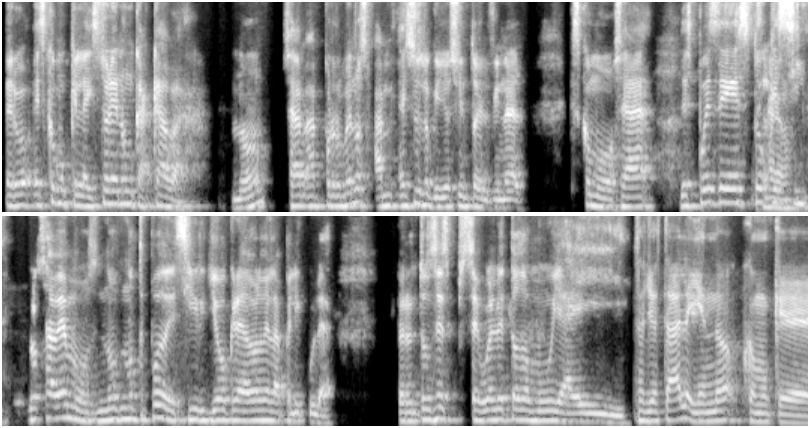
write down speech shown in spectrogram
pero es como que la historia nunca acaba, ¿no? O sea, por lo menos eso es lo que yo siento del final. Es como, o sea, después de esto que sí, no sabemos, no, no te puedo decir yo, creador de la película, pero entonces pues, se vuelve todo muy ahí. O sea, yo estaba leyendo como que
